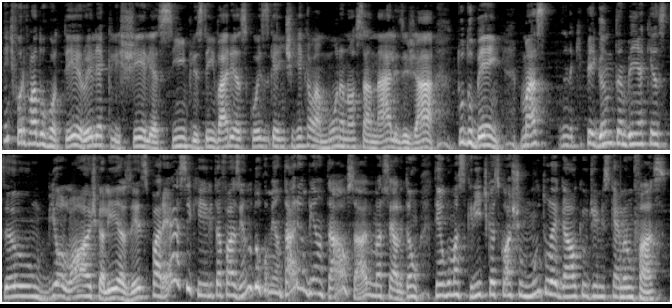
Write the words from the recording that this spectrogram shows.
a gente for falar do roteiro, ele é clichê, ele é simples, tem várias coisas que a gente reclamou na nossa análise já, tudo bem, mas que pegando também a questão biológica ali, às vezes parece que ele está fazendo documentário ambiental, sabe, Marcelo? Então, tem algumas críticas que eu acho muito legal que o James Cameron faz.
